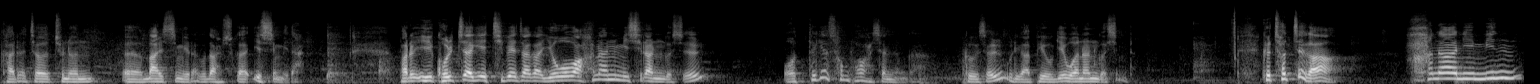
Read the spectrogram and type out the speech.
가르쳐 주는 어, 말씀이라고도 할 수가 있습니다. 바로 이 골짜기의 지배자가 여호와 하나님이시라는 것을 어떻게 선포하셨는가? 그것을 우리가 배우기 원하는 것입니다. 그 첫째가 하나님인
